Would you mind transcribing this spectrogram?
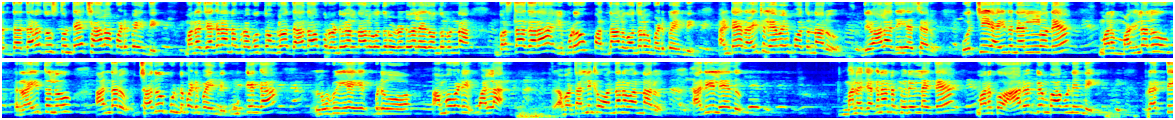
ద- ధర చూస్తుంటే చాలా పడిపోయింది. మన జగనన్న ప్రభుత్వంలో దాదాపు రెండు వేల నాలుగు వందలు రెండు వేల ఐదు వందలు ఉన్న బస్తా ధర ఇప్పుడు పద్నాలుగు వందలకు పడిపోయింది. అంటే రైతులు ఏమైపోతున్నారు? దివాలా తీసేశారు. వచ్చి ఐదు నెలల్లోనే మన మహిళలు రైతులు అందరూ చదువుకుంటూ పడిపోయింది. ముఖ్యంగా ఇప్పుడు అమ్మఒడి పళ్ళ తల్లికి వందనం అన్నారు. అది లేదు. మన జగనన్న పీరియడ్లో అయితే మనకు ఆరోగ్యం బాగుండింది. ప్రతి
